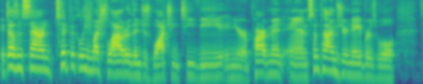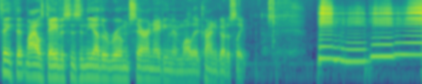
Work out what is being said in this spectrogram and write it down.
It doesn't sound typically much louder than just watching TV in your apartment and sometimes your neighbors will think that Miles Davis is in the other room serenading them while they're trying to go to sleep.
